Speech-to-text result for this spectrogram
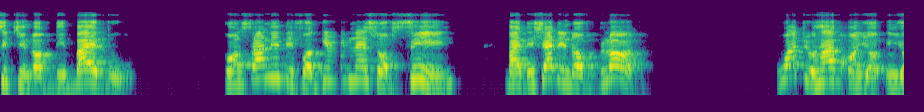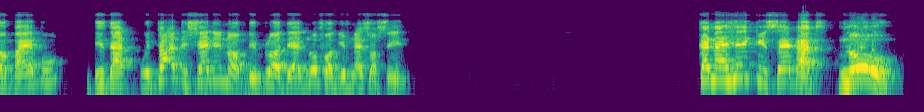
teaching of the Bible concerning the forgiveness of sin by the shedding of blood. What you have on your in your Bible is that without the shedding of the blood, there is no forgiveness of sin. Kenneth Hagin said that no,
